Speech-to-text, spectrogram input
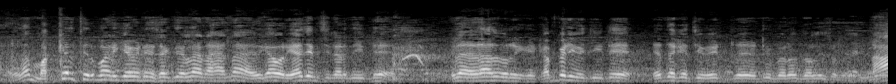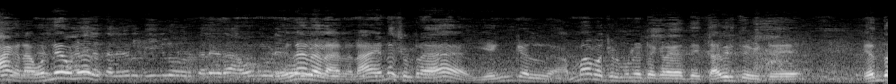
அதெல்லாம் மக்கள் தீர்மானிக்க வேண்டிய சக்தி எல்லாம் நான் என்ன இதுக்காக ஒரு ஏஜென்சி நடத்திக்கிட்டு இல்ல ஏதாவது ஒரு கம்பெனி வச்சுக்கிட்டு எந்த கட்சி வெற்றி வெற்றி பெறும் சொல்லி சொல்லுங்க நாங்க நான் தலைவரா அவங்களுடைய இல்ல இல்ல இல்ல. நான் என்ன சொல்றேன் எங்கள் அம்மா மக்கள் முன்னேற்ற கழகத்தை தவிர்த்து விட்டு எந்த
